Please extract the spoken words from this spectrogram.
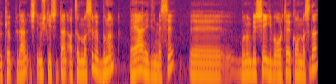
e, köprüden işte üst geçitten atılması ve bunun beyan edilmesi e, bunun bir şey gibi ortaya konması da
